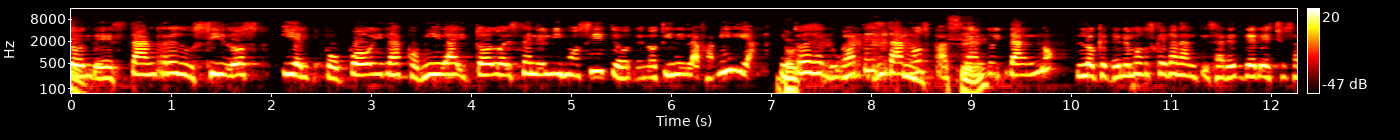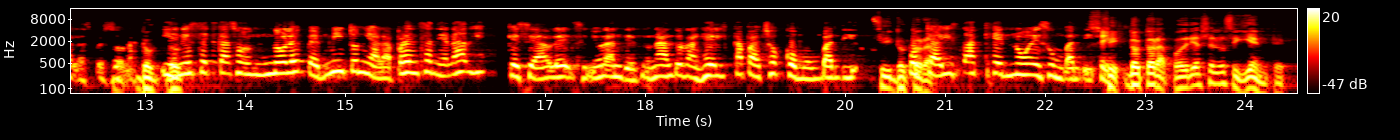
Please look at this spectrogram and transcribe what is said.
donde están reducidos y el popó y la comida y todo está en el mismo sitio, donde no tienen la familia. Entonces, en lugar de estarnos paseando y dando, lo que tenemos que garantizar es derechos a las personas. y en este caso no le permito ni a la prensa ni a nadie que se hable del señor Andrés Donaldo Rangel Capacho como un bandido. Sí, doctora. Porque ahí está que no es un bandido. Sí, doctora, podría ser lo siguiente.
